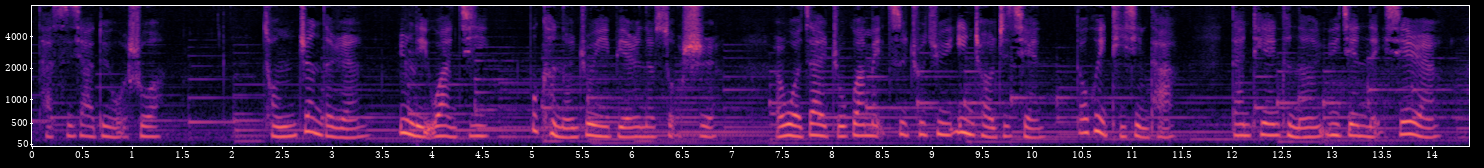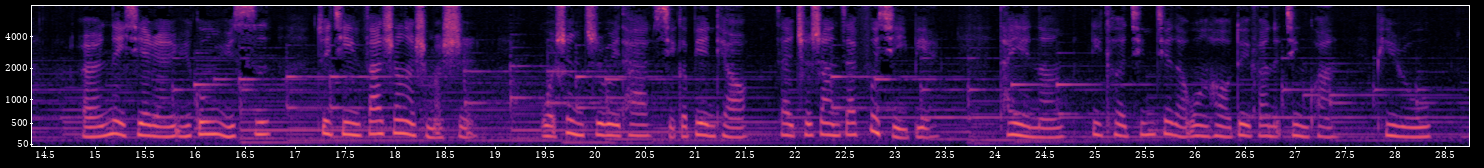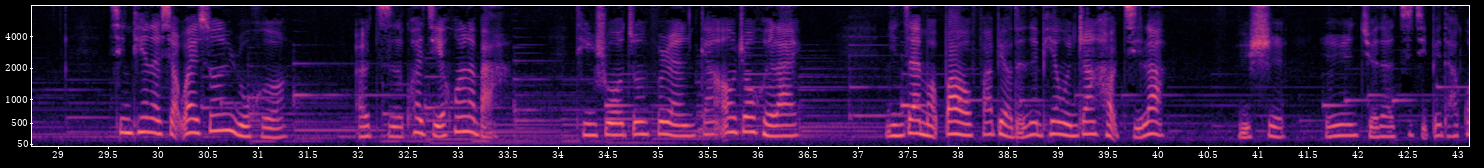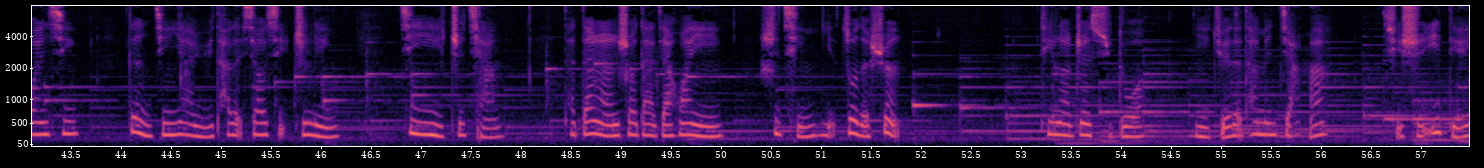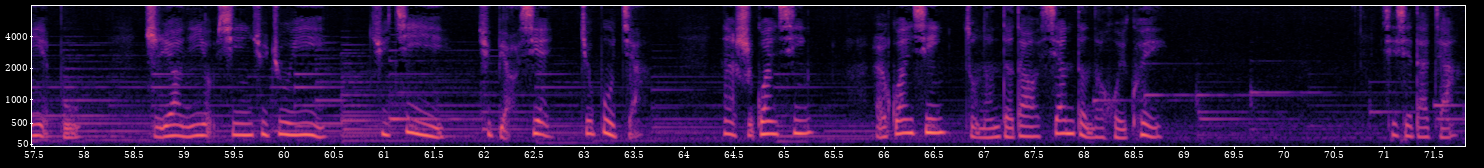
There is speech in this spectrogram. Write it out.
他私下对我说：“从政的人日理万机。”不可能注意别人的琐事，而我在主管每次出去应酬之前，都会提醒他，当天可能遇见哪些人，而那些人于公于私，最近发生了什么事。我甚至为他写个便条，在车上再复习一遍，他也能立刻亲切地问候对方的近况，譬如：“今天的小外孙如何？儿子快结婚了吧？”听说尊夫人刚欧洲回来，您在某报发表的那篇文章好极了。于是人人觉得自己被他关心，更惊讶于他的消息之灵，记忆之强。他当然受大家欢迎，事情也做得顺。听了这许多，你觉得他们假吗？其实一点也不。只要你有心去注意、去记忆、去表现，就不假。那是关心，而关心总能得到相等的回馈。谢谢大家。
